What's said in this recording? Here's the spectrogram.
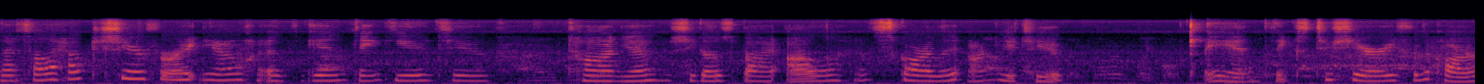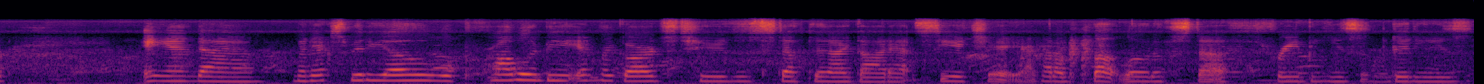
that's all I have to share for right now. Again, thank you to Tanya. She goes by Allah and Scarlet on YouTube. And thanks to Sherry for the card. And, um, my next video will probably be in regards to the stuff that I got at CHA. I got a buttload of stuff, freebies and goodies,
